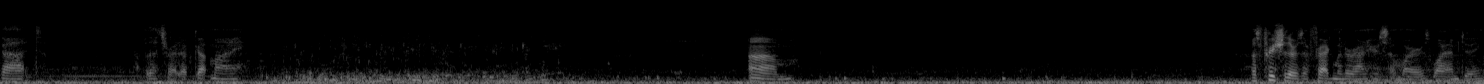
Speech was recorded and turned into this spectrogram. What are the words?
Got. Oh, that's right. I've got my. Um. I was pretty sure there was a fragment around here somewhere, is why I'm doing.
